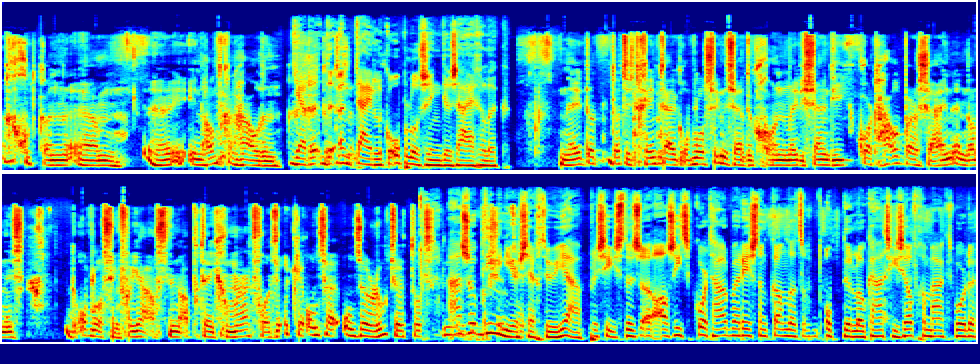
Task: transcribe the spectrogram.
goed kan, um, in hand kan houden. Ja, de, de, een tijdelijke oplossing dus eigenlijk. Nee, dat, dat is geen tijdelijke oplossing. Er zijn natuurlijk gewoon medicijnen die kort houdbaar zijn. En dan is de oplossing van ja, als het in een apotheek gemaakt wordt. Onze, onze route tot. Ah, zo op die manier zegt u, ja, precies. Dus als iets kort houdbaar is, dan kan dat op de locatie zelf gemaakt worden.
